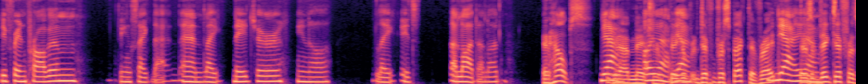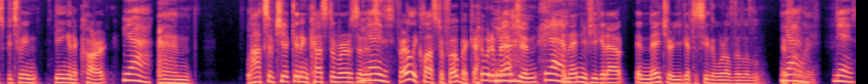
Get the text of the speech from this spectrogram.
different problem, things like that, and like nature, you know, like it's a lot, a lot. It helps Yeah. get out in nature. Oh, yeah, Bigger, yeah. different perspective, right? Yeah, There's yeah, a big difference between being in a cart yeah, and lots of chicken and customers, and Yes. it's fairly claustrophobic, I would imagine. yeah, And then if you get out in nature, you get to see the world a little Yeah. differently. yes.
